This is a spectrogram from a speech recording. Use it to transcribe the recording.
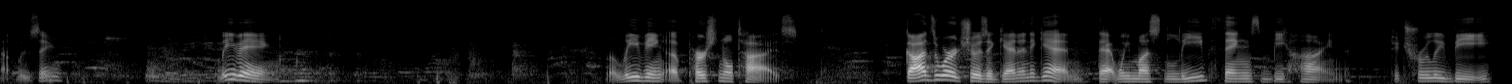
Not losing. Leaving. The leaving of personal ties. God's word shows again and again that we must leave things behind to truly be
